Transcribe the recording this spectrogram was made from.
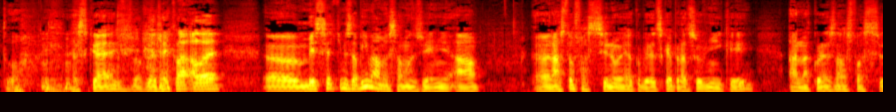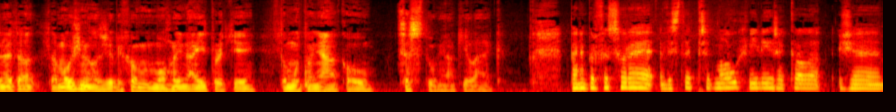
to je hezké, že to řekla, ale eh, my se tím zabýváme samozřejmě a eh, nás to fascinuje jako vědecké pracovníky a nakonec nás fascinuje ta, ta možnost, že bychom mohli najít proti tomuto nějakou cestu, nějaký lék. Pane profesore, vy jste před malou chvíli řekl, že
